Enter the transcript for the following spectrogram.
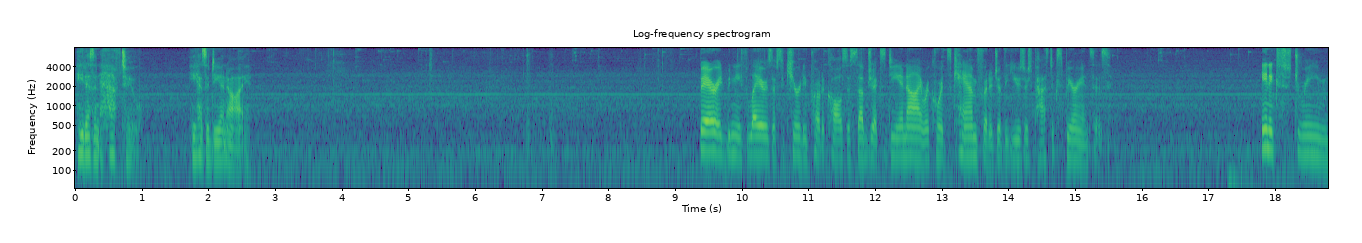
He doesn't have to. He has a DNI. Buried beneath layers of security protocols, the subject's DNI records cam footage of the user's past experiences. In extreme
